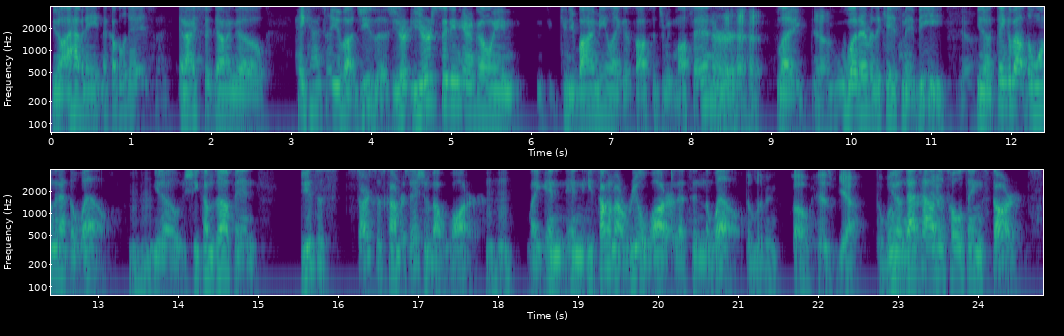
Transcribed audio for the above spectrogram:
you know I haven't eaten in a couple of days, and I sit down and go, hey, can I tell you about Jesus? You're you're sitting here going. Can you buy me like a sausage McMuffin or like Yeah. whatever the case may be. Yeah. You know, think about the woman at the well. Mm-hmm. You know, she comes up and Jesus starts this conversation about water. Mm-hmm. Like and and he's talking about real water that's in the well. The living. Oh, his. Yeah. The well. you know, that's how water, this whole thing starts.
